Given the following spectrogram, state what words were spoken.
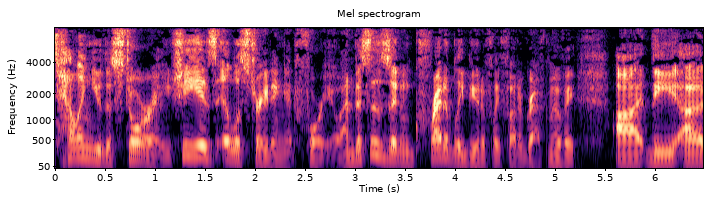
telling you the story, she is illustrating it for you. And this is an incredibly beautifully photographed movie. Uh, the uh,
